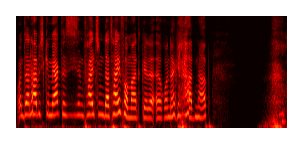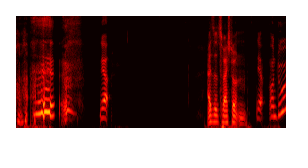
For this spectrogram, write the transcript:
und dann habe ich gemerkt, dass ich es im falschen Dateiformat äh, runtergeladen habe. ja, Also zwei Stunden. ja. Und du?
